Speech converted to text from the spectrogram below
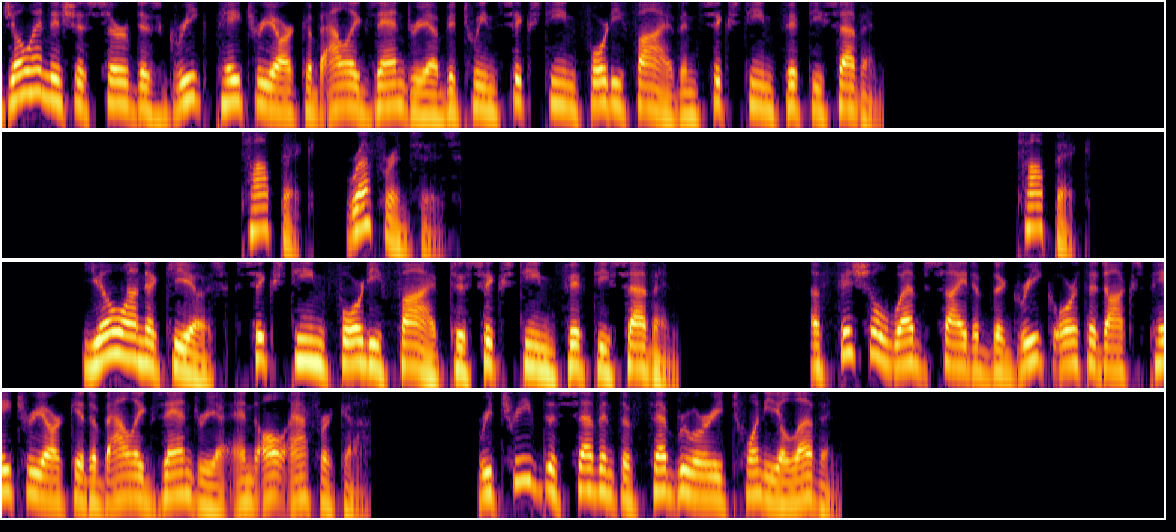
Joannicius served as Greek Patriarch of Alexandria between 1645 and 1657. References Ioannikios 1645 to 1657 Official website of the Greek Orthodox Patriarchate of Alexandria and All Africa. Retrieved 7 February 2011.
